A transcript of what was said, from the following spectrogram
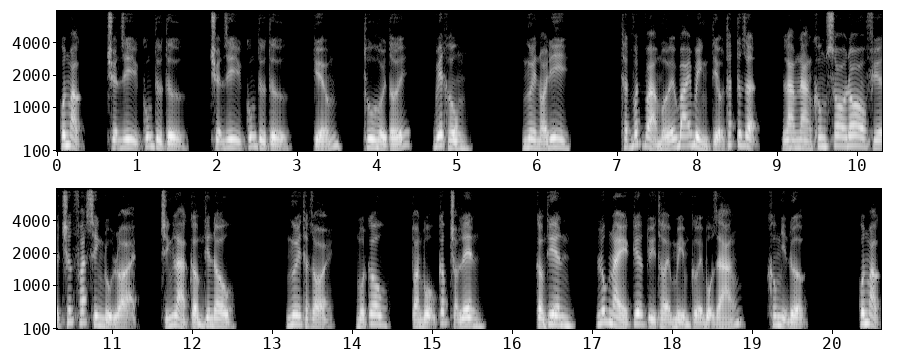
Quân mặc, chuyện gì cũng từ từ, chuyện gì cũng từ từ, kiếm, thu hồi tới, biết không? Người nói đi. Thật vất vả mới bãi bình tiểu thất tức giận, làm nàng không so đo phía trước phát sinh đủ loại, chính là cẩm thiên đâu. Ngươi thật giỏi, một câu, toàn bộ cấp chọn lên. Cẩm thiên, lúc này kia tùy thời mỉm cười bộ dáng, không nhịn được. Quân mặc,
